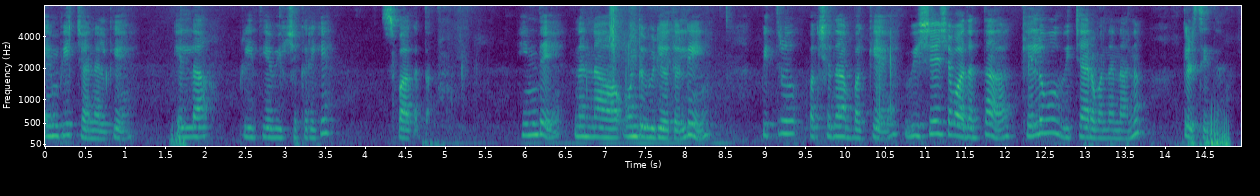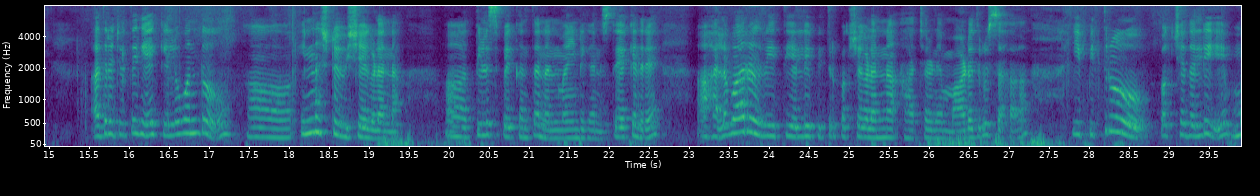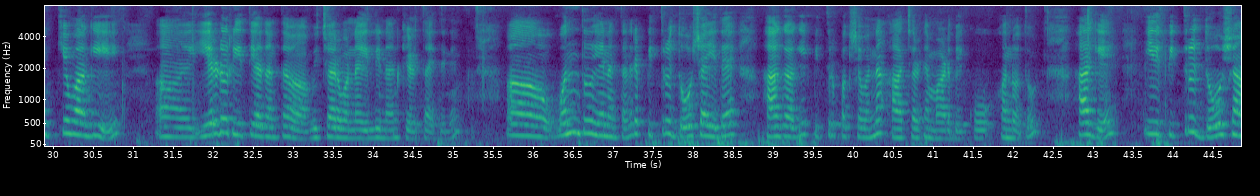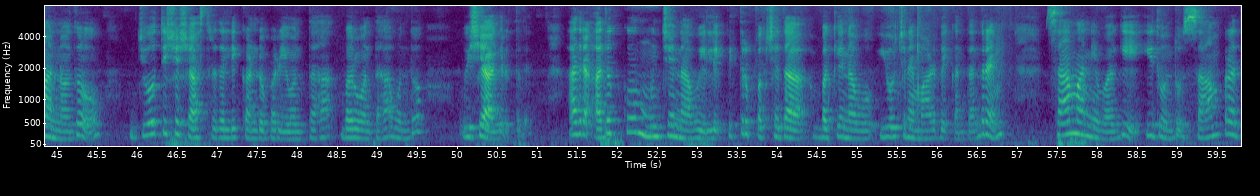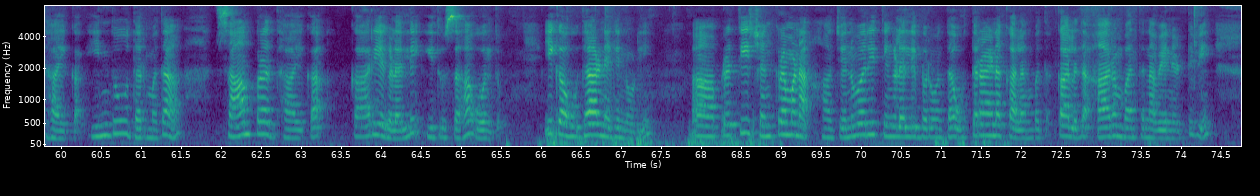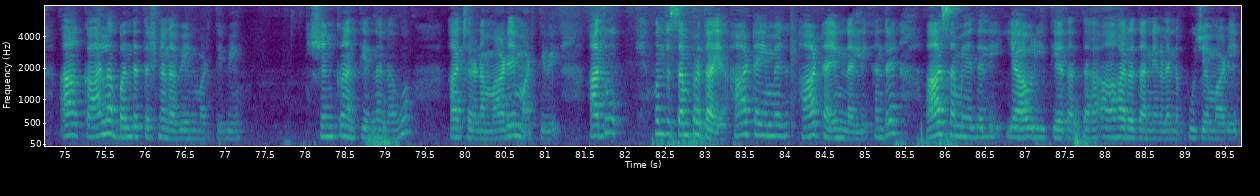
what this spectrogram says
M B ಚಾನಲ್ಗೆ ಎಲ್ಲ ಪ್ರೀತಿಯ ವೀಕ್ಷಕರಿಗೆ ಸ್ವಾಗತ. ಹಿಂದೆ ನನ್ನ ಒಂದು ವಿಡಿಯೋದಲ್ಲಿ ಪಿತೃಪಕ್ಷದ ಬಗ್ಗೆ ವಿಶೇಷವಾದಂಥ ಕೆಲವು ವಿಚಾರವನ್ನು ನಾನು ತಿಳಿಸಿದ್ದೆ. ಅದರ ಜೊತೆಗೆ ಕೆಲವೊಂದು ಇನ್ನಷ್ಟು ವಿಷಯಗಳನ್ನು ತಿಳಿಸ್ಬೇಕಂತ ನನ್ನ ಮೈಂಡಿಗೆ ಅನ್ನಿಸ್ತು. ಯಾಕೆಂದರೆ ಹಲವಾರು ರೀತಿಯಲ್ಲಿ ಪಿತೃಪಕ್ಷಗಳನ್ನು ಆಚರಣೆ ಮಾಡಿದ್ರೂ ಸಹ ಈ ಪಿತೃ ಪಕ್ಷದಲ್ಲಿ ಮುಖ್ಯವಾಗಿ ಎರಡು ರೀತಿಯಾದಂಥ ವಿಚಾರವನ್ನು ಇಲ್ಲಿ ನಾನು ಕೇಳ್ತಾ ಇದ್ದೀನಿ. ಒಂದು ಏನಂತಂದರೆ ಪಿತೃ ದೋಷ ಇದೆ, ಹಾಗಾಗಿ ಪಿತೃಪಕ್ಷವನ್ನು ಆಚರಣೆ ಮಾಡಬೇಕು ಅನ್ನೋದು. ಹಾಗೆ ಈ ಪಿತೃ ದೋಷ ಅನ್ನೋದು ಜ್ಯೋತಿಷ್ಯ ಶಾಸ್ತ್ರದಲ್ಲಿ ಕಂಡು ಬರೆಯುವಂತಹ, ಬರುವಂತಹ ಒಂದು ವಿಷಯ ಆಗಿರುತ್ತದೆ. ಆದರೆ ಅದಕ್ಕೂ ಮುಂಚೆ ನಾವು ಇಲ್ಲಿ ಪಿತೃಪಕ್ಷದ ಬಗ್ಗೆ ನಾವು ಯೋಚನೆ ಮಾಡಬೇಕಂತಂದರೆ ಸಾಮಾನ್ಯವಾಗಿ ಇದೊಂದು ಸಾಂಪ್ರದಾಯಿಕ ಹಿಂದೂ ಧರ್ಮದ ಸಾಂಪ್ರದಾಯಿಕ ಕಾರ್ಯಗಳಲ್ಲಿ ಇದು ಸಹ ಒಂದು. ಈಗ ಉದಾಹರಣೆಗೆ ನೋಡಿ ಪ್ರತಿ ಸಂಕ್ರಮಣ ಜನವರಿ ತಿಂಗಳಲ್ಲಿ ಬರುವಂಥ ಉತ್ತರಾಯಣ ಕಾಲಂಬದ, ಕಾಲದ ಆರಂಭ ಅಂತ ನಾವೇನು ಹೇಳ್ತೀವಿ? ಆ ಕಾಲ ಬಂದ ತಕ್ಷಣ ನಾವೇನು ಮಾಡ್ತೀವಿ? ಸಂಕ್ರಾಂತಿಯನ್ನು ನಾವು ಆಚರಣೆ ಮಾಡೇ ಮಾಡ್ತೀವಿ. ಅದು ಒಂದು ಸಂಪ್ರದಾಯ. ಆ ಟೈಮ್, ಆ ಟೈಮ್ನಲ್ಲಿ ಅಂದರೆ ಆ ಸಮಯದಲ್ಲಿ ಯಾವ ರೀತಿಯಾದಂತಹ ಆಹಾರ ಧಾನ್ಯಗಳನ್ನು ಪೂಜೆ ಮಾಡಿ,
